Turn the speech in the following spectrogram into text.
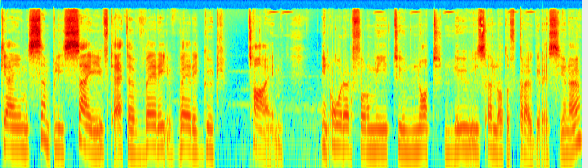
game simply saved at a very, very good time in order for me to not lose a lot of progress, you know?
